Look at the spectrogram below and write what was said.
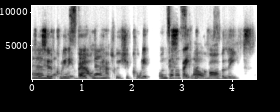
So instead ähm, of calling it vows, perhaps we should call it a statement of our Glaubens. beliefs.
